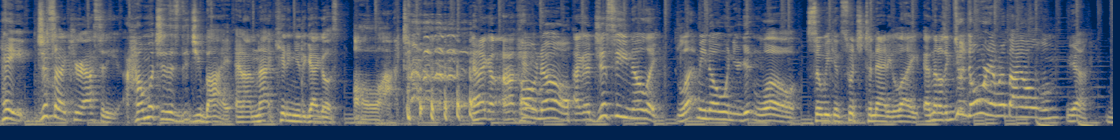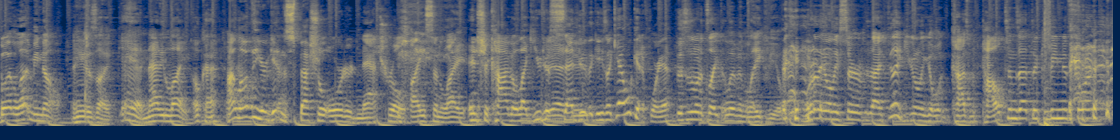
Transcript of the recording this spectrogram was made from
hey, just out of curiosity, how much of this did you buy? And I'm not kidding you, the guy goes, a lot. and I go, okay. Oh, no. I go, just so you know, like, let me know when you're getting low so we can switch to natty light. And then I was like, don't worry, I'm gonna buy all of them. Yeah. But let me know. And he was like, yeah, natty light, okay. I love that you're getting special ordered natural ice and light in Chicago. Like you just Yeah, said to dude. the he's like, yeah, we'll get it for you. This is what it's like to live in Lakeview. what do they only serve? I feel like you can only get what, cosmopolitans at the convenience store.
